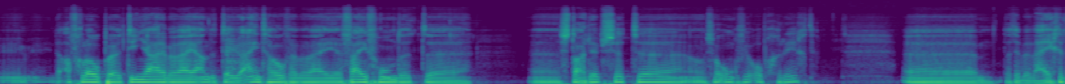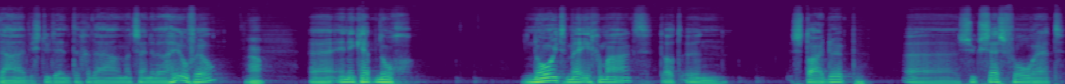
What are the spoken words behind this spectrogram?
in de afgelopen tien jaar hebben wij aan de TU Eindhoven hebben wij eh, 500 eh, eh, start-ups het, zo ongeveer opgericht. Eh, dat hebben wij gedaan, hebben studenten gedaan, maar het zijn er wel heel veel. Ja. En ik heb nog nooit meegemaakt dat een start-up succesvol werd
